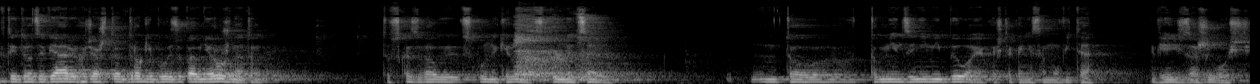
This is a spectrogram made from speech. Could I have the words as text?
w tej drodze wiary, chociaż te drogi były zupełnie różne, to, to wskazywały wspólny kierunek, wspólny cel. To, to między nimi była jakaś taka niesamowita więź, zażyłość,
